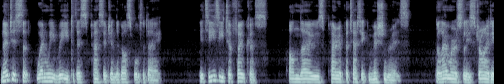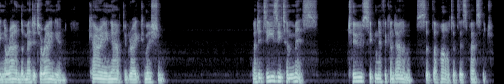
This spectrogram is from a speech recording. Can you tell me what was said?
Notice that when we read this passage in the Gospel today, it's easy to focus on those peripatetic missionaries glamorously striding around the Mediterranean, carrying out the Great Commission. And it's easy to miss two significant elements at the heart of this passage.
